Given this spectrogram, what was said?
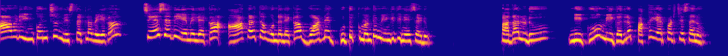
ఆవిడ ఇంకొంచెం విస్తట్ల వేయగా చేసేది ఏమీ లేక ఆకలితో ఉండలేక వాటినే గుట్టుక్కుమంటూ మింగి తినేశాడు. పదాలుడు నీకు మీ గదిలో పక్క ఏర్పాటు చేశాను.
